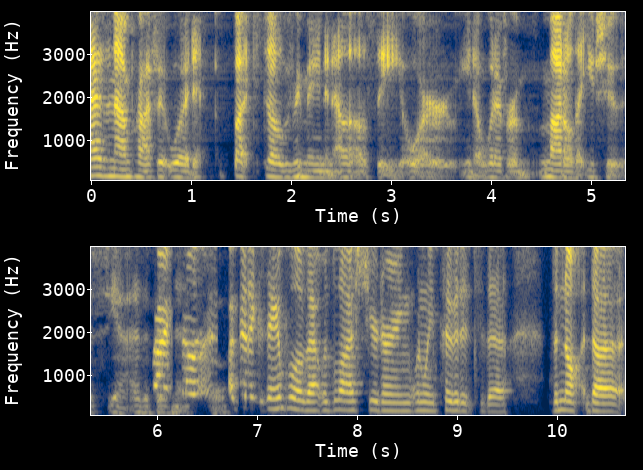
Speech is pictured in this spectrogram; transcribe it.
as a nonprofit would, but still remain an LLC or you know whatever model that you choose. Yeah, as a business. So a good example of that was last year during when we pivoted to the the not the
